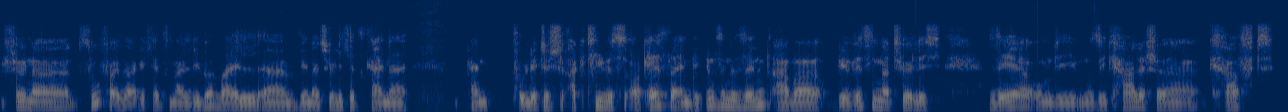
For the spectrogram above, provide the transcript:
schöner Zufall, sage ich jetzt mal lieber, weil äh, wir natürlich jetzt keine, kein politisch aktives Orchester in dem Sinne sind, aber wir wissen natürlich sehr um die musikalische Kraft,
